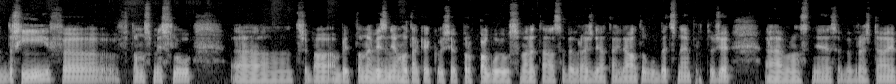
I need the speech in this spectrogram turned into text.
dřív e, v tom smyslu, třeba aby to nevyznělo tak, jako že propaguju smrt a sebevraždy a tak dále, to vůbec ne, protože vlastně sebevražda je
